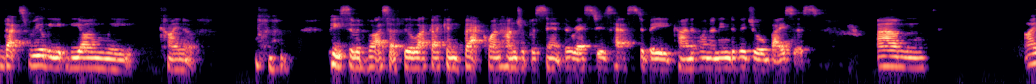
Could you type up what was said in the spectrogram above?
that's really the only kind of piece of advice I feel like I can back 100%. The rest is has to be kind of on an individual basis. Um, I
